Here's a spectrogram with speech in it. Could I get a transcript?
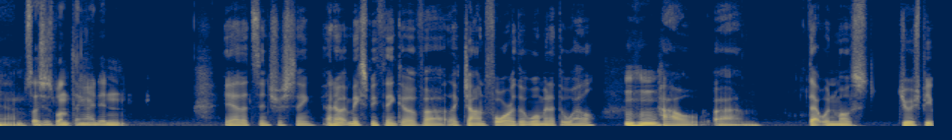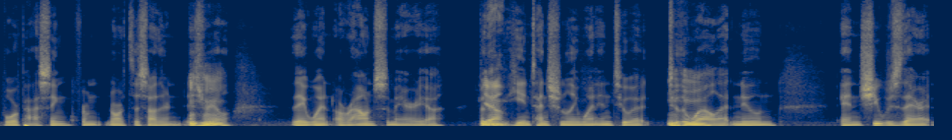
Um, so that's just one thing I didn't. Yeah, that's interesting. I know it makes me think of uh, like John four, the woman at the well. Mm-hmm. How um, that when most Jewish people were passing from north to southern Mm-hmm. Israel, they went around Samaria, but Yeah. then he intentionally went into it to the Mhm. well at noon, and she was there at,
